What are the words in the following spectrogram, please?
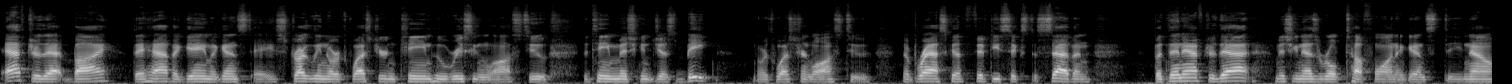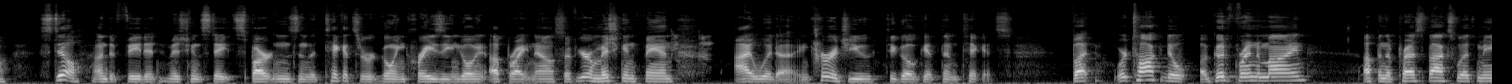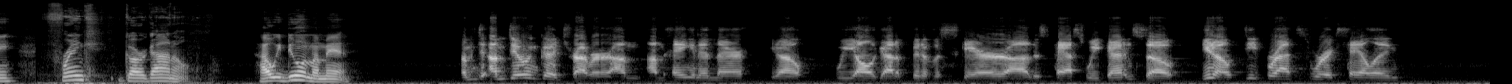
After that bye, they have a game against a struggling Northwestern team who recently lost to the team Michigan just beat. Northwestern lost to Nebraska 56 to 7. But then after that, Michigan has a real tough one against the now still undefeated Michigan State Spartans, and the tickets are going crazy and going up right now. So if you're a Michigan fan, I would uh, encourage you to go get them tickets. But we're talking to a good friend of mine up in the press box with me, Frank Gargano. How we doing, my man? I'm, I'm doing good, Trevor. I'm I'm hanging in there. You know, we all got a bit of a scare uh, this past weekend, so you know, deep breaths. We're exhaling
